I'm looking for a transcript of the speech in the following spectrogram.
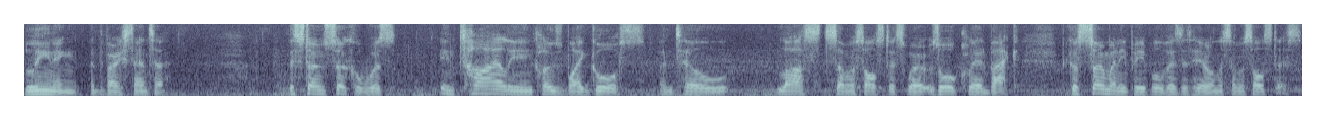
leaning at the very center. The stone circle was entirely enclosed by gorse until last summer solstice where it was all cleared back because so many people visit here on the summer solstice.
